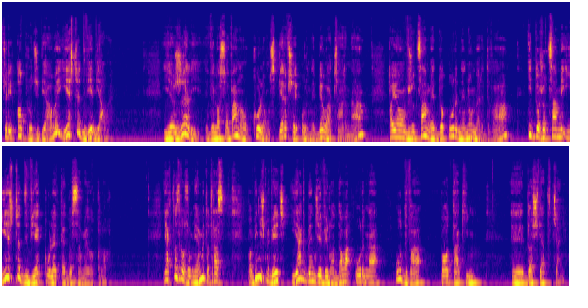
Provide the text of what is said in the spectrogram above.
Czyli oprócz białej jeszcze dwie białe. Jeżeli wylosowaną kulą z pierwszej urny była czarna, to ją wrzucamy do urny numer 2 i dorzucamy jeszcze dwie kule tego samego koloru. Jak to zrozumiemy, to teraz powinniśmy wiedzieć, jak będzie wyglądała urna U2 po takim y, doświadczeniu.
